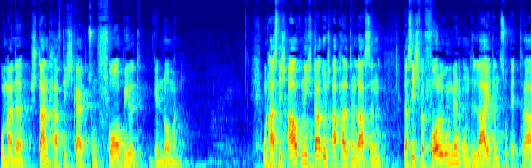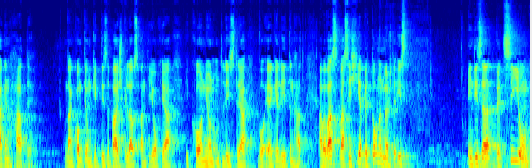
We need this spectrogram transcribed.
und meine Standhaftigkeit zum Vorbild genommen und hast dich auch nicht dadurch abhalten lassen, dass ich Verfolgungen und Leiden zu ertragen hatte. Und dann kommt er und gibt diese Beispiele aus Antiochia, Ikonion und Lystria, wo er gelitten hat. Aber was, was ich hier betonen möchte, ist, in dieser Beziehung,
